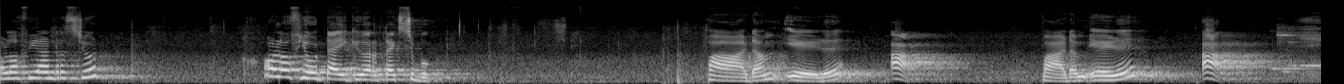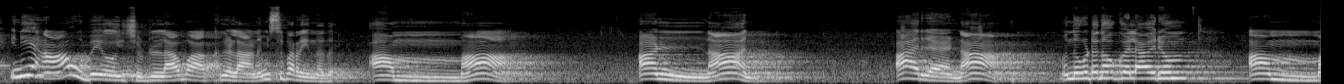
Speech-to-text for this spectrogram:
All of you understood all of you take your textbook പാഠം ഏഴ് ആ. പാഠം ഏഴ് ആ. ഇനി ആ ഉപയോഗിച്ചിട്ടുള്ള വാക്കുകളാണ് മിസ് പറയുന്നത്. അമ്മ അണ്ണാൻ അരണ. ഒന്നുകൂടെ നോക്കൂ എല്ലാവരും. അമ്മ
